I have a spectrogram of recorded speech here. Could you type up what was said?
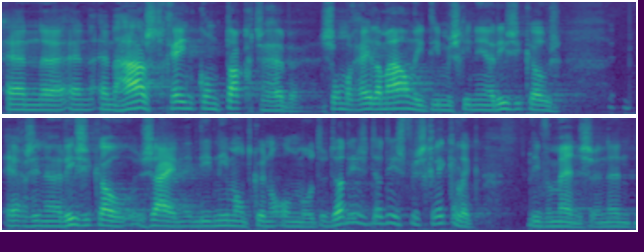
En, eh, en, en haast geen contact hebben. Sommigen helemaal niet, die misschien in risico's, ergens in een risico zijn en die niemand kunnen ontmoeten. Dat is, dat is verschrikkelijk lieve mensen. En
